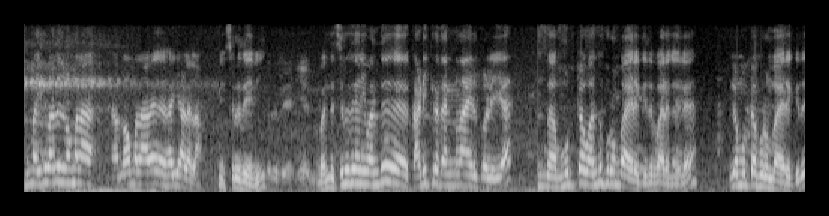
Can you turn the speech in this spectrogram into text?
சும்மா இது வந்து நார்மலா நார்மலாவே கையாளலாம். சிறுதேனி. அப்ப இந்த சிறுதேனி வந்து கடிக்கிற தன்மை தான் இருக்கும் இல்லையா? இந்த முட்டை வந்து புறம்பா இருக்குது பாருங்க இதுல. இல்ல முட்டை புறம்பா இருக்குது.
